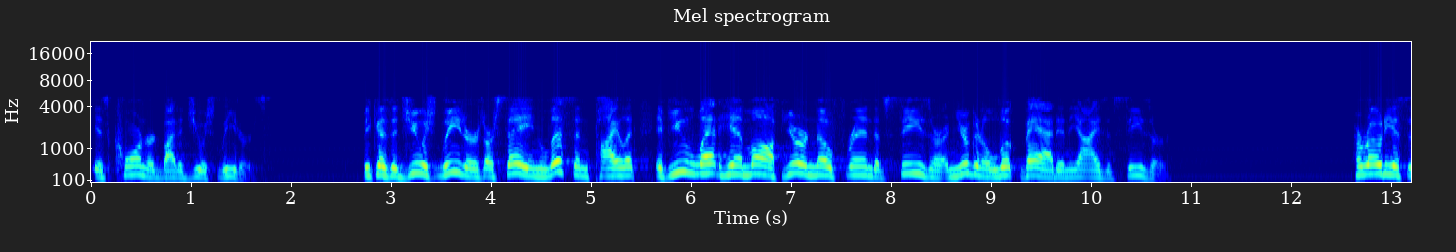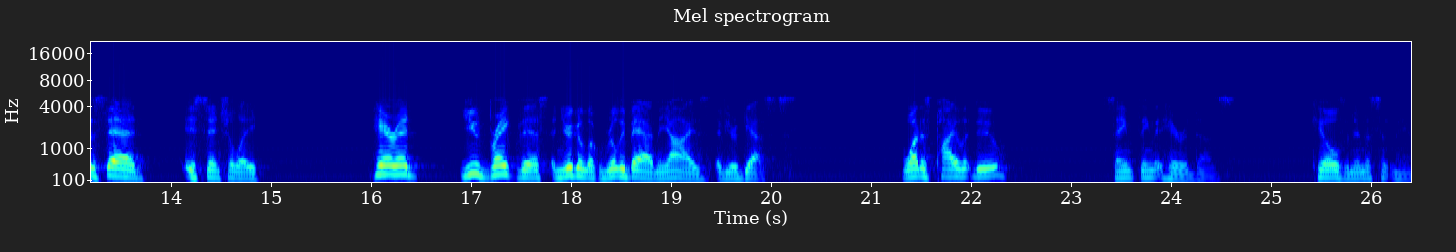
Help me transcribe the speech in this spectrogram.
is cornered by the Jewish leaders. Because the Jewish leaders are saying, listen, Pilate, if you let him off, you're no friend of Caesar, and you're going to look bad in the eyes of Caesar. Herodias has said, essentially, Herod, you break this and you're going to look really bad in the eyes of your guests. What does Pilate do? Same thing that Herod does kills an innocent man.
